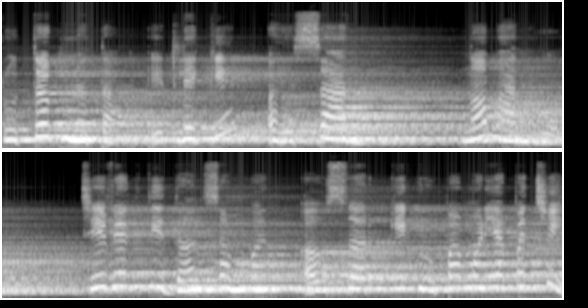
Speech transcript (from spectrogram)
કૃતજ્ઞતા એટલે કે અહેસાન. ન માનવો. જે વ્યક્તિ ધન સંપન્ન અવસર કે કૃપા મળ્યા પછી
